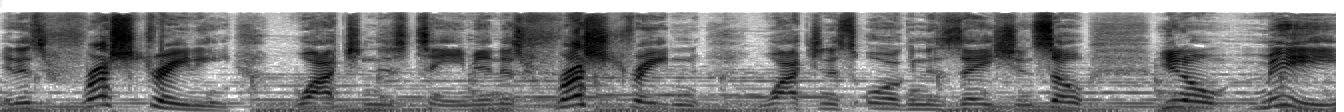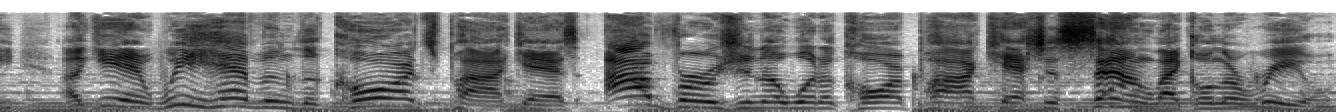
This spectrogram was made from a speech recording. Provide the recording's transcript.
it is frustrating watching this team and it's frustrating watching this organization. So, you know, me, again, we having the Cards podcast, our version of what a card podcast should sound like on the real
